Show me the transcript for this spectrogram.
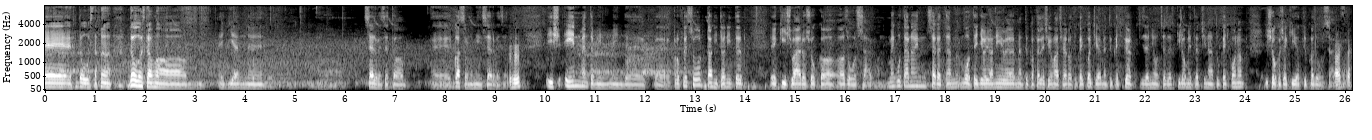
E, dolgoztam, a, dolgoztam a, egy ilyen e, szervezet, a e, gasztronómiai szervezet. Uh-huh. És én mentem, mint, mint e, professzor, tanítani több kisvárosok a, az országon. Meg utána én szerettem, volt egy olyan éve, mentük a feleségem, vásároltuk egy kocsi, mentük egy kört, 18 ezer kilométert csináltuk egy hónap, és soha se kijöttük az országba. Azt a-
